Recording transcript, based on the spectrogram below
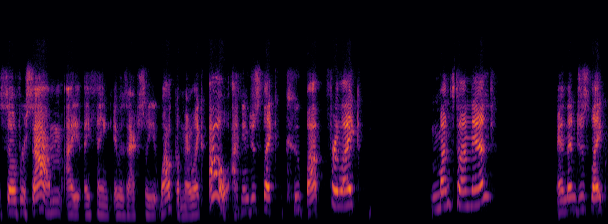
so for some, I, I think it was actually welcome. They're like, oh, I can just like coop up for like months on end, and then just like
